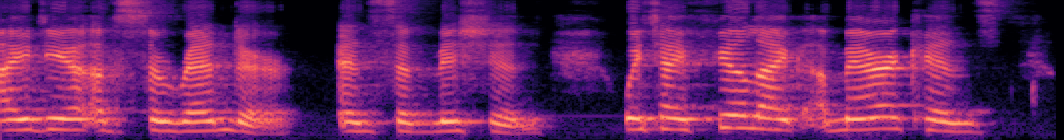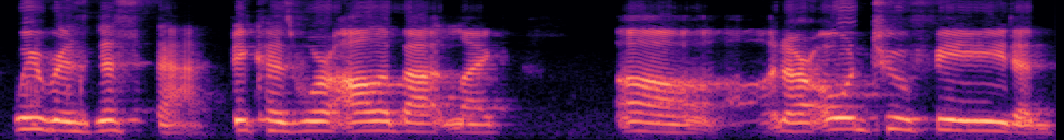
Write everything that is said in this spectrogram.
idea of surrender and submission, which I feel like Americans we resist that because we're all about like uh, on our own two feet and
